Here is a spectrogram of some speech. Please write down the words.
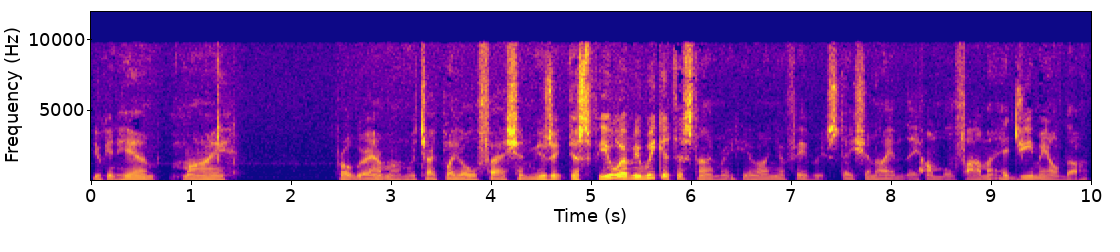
you can hear my program on which I play old fashioned music just for you every week at this time, right here on your favorite station. I am The Humble Farmer at gmail.com.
